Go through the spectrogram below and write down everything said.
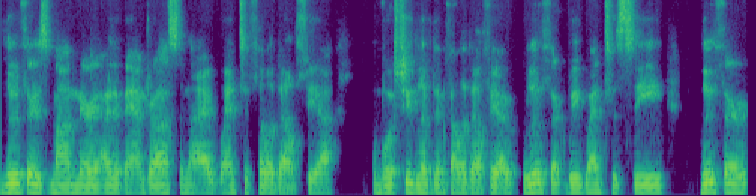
Luther's mom, Mary Ida Vandross, and I went to Philadelphia. Well, she lived in Philadelphia. Luther, we went to see Luther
